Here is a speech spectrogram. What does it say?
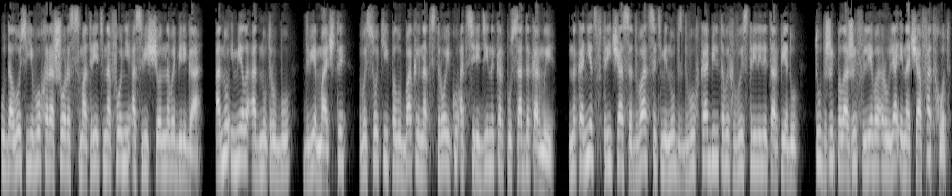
удалось его хорошо рассмотреть на фоне освещенного берега. Оно имело одну трубу, две мачты, высокий полубак и надстройку от середины корпуса до кормы. Наконец в 3 часа 20 минут с двух кабельтовых выстрелили торпеду, тут же положив лево руля и начав отход.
